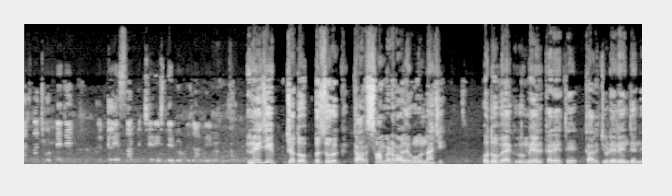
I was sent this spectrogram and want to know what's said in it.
ਅੱਜ ਤਾਂ ਛੋਟੇ ਜਿਹੇ ਕਲੇਸਾਂ ਪਿੱਛੇ ਰਿਸ਼ਤੇ ਟੁੱਟ ਜਾਂਦੇ ਨੇ। ਨਹੀਂ ਜੀ ਜਦੋਂ ਬਜ਼ੁਰਗ ਘਰ ਸਾਂਭਣ ਵਾਲੇ ਹੋਣ ਨਾ ਜੀ ਉਦੋਂ ਵਾਹਿਗੁਰੂ ਮਿਹਰ ਕਰੇ ਤੇ ਘਰ ਜੁੜੇ ਰਹਿੰਦੇ ਨੇ।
